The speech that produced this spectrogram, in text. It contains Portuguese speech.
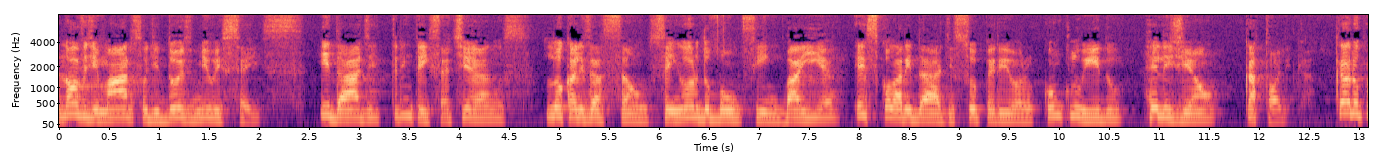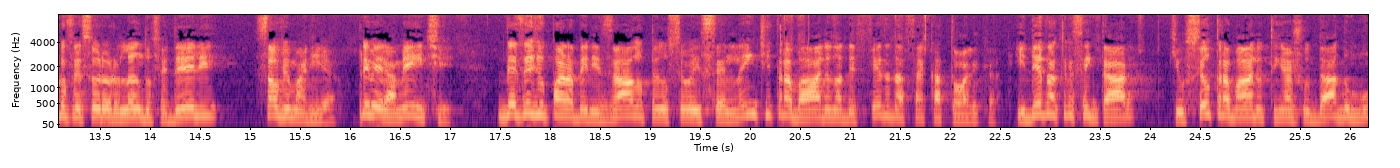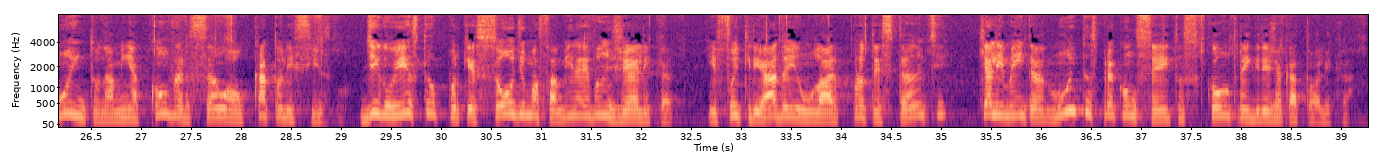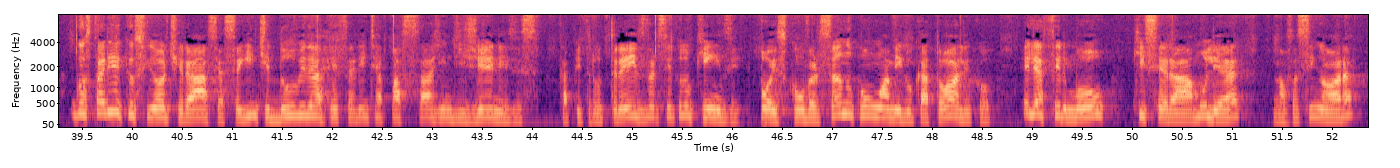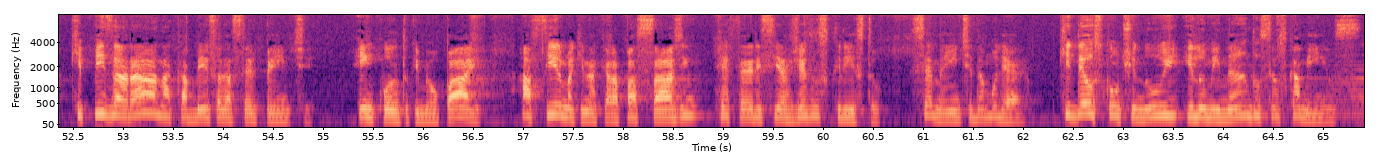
9 de março de 2006. Idade 37 anos. Localização Senhor do Bonfim, Bahia. Escolaridade superior concluído. Religião católica. Caro professor Orlando Fedeli, salve Maria. Primeiramente, desejo parabenizá-lo pelo seu excelente trabalho na defesa da fé católica e devo acrescentar que o seu trabalho tem ajudado muito na minha conversão ao catolicismo. Digo isto porque sou de uma família evangélica e fui criado em um lar protestante que alimenta muitos preconceitos contra a Igreja Católica. Gostaria que o senhor tirasse a seguinte dúvida referente à passagem de Gênesis, capítulo 3, versículo 15, pois conversando com um amigo católico, ele afirmou que será a mulher, Nossa Senhora, que pisará na cabeça da serpente, enquanto que meu pai afirma que naquela passagem refere-se a Jesus Cristo, semente da mulher. Que Deus continue iluminando seus caminhos.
